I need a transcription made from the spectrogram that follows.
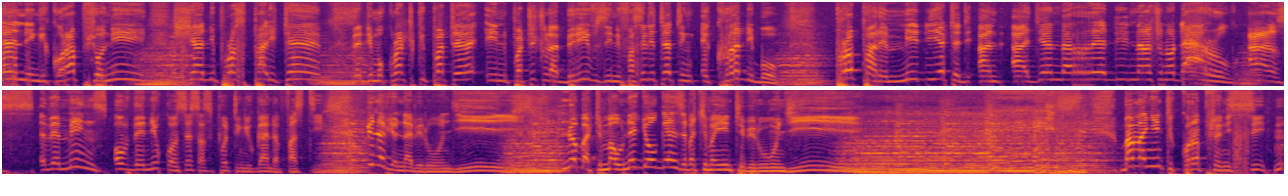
ending corruption shared prosperity. The democratic party in particular believes in facilitating a credible properly mediated and agenda ready national dialogue as the means of the new consensus putting uganda first. Bino byonna birungi. Nobert mau negyogenze bakimanyi nti birungi bamanyi nti corruption si hmm?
